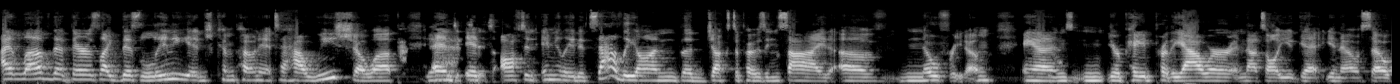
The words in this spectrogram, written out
I love that there's like this lineage component to how we show up, yes. and it's often emulated, sadly, on the juxtaposing side of no freedom and you're paid per the hour and that's all you get, you know? So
